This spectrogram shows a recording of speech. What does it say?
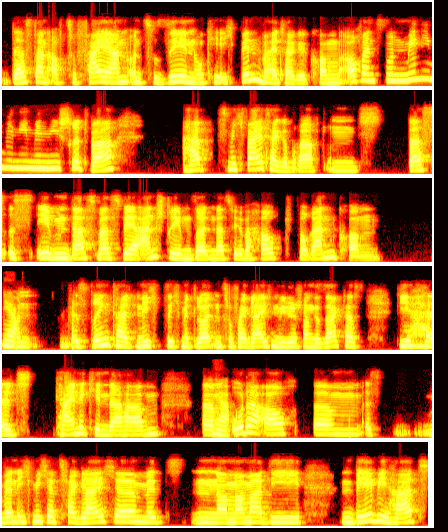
das dann auch zu feiern und zu sehen, okay, ich bin weitergekommen, auch wenn es nur ein mini, mini, mini Schritt war, hat es mich weitergebracht. Und das ist eben das, was wir anstreben sollten, dass wir überhaupt vorankommen. Ja. Und es bringt halt nicht, sich mit Leuten zu vergleichen, wie du schon gesagt hast, die halt keine Kinder haben. Ähm, ja. Oder auch, ähm, es wenn ich mich jetzt vergleiche mit einer Mama, die ein Baby hat,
